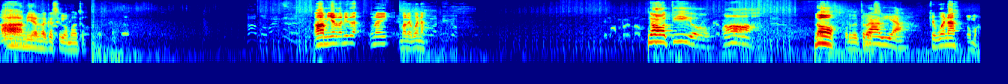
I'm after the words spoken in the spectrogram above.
Ah, mierda, casi lo mato. Ah, mierda, mierda. Una ahí. Vale, buena. No, tío. Ah, No, por detrás. rabia. Qué buena. Toma.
